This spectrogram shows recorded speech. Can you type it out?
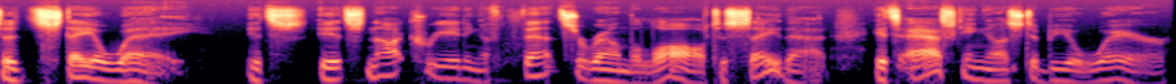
to stay away. It's, it's not creating a fence around the law to say that. It's asking us to be aware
